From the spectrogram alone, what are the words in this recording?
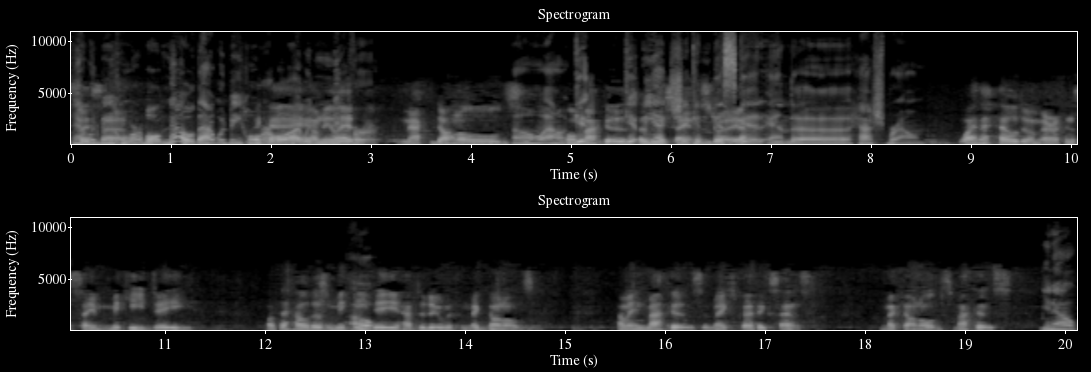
That So would sad. be horrible. No, that would be horrible. Okay, I would I'm never. McDonald's. Oh wow. Or get Macca's, get me a chicken biscuit and a hash brown. Why the hell do Americans say Mickey D? What the hell does Mickey Oh. D have to do with McDonald's? I mean, Macca's. It makes perfect sense. McDonald's, Macca's. You know,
